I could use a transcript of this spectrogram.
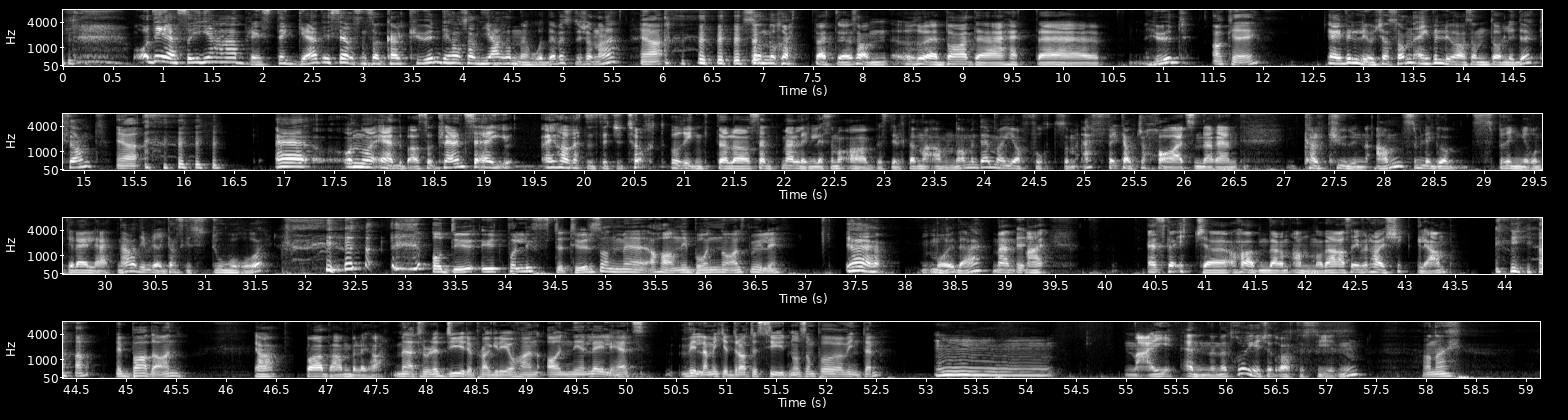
Og de er så jævlig stygge. De ser ut som sånn kalkun. De har sånn hjernehode, hvis du skjønner. Ja. Sånn rødt, vet du. Sånn rød badehettehud. Ok. Jeg ville jo ikke ha sånn. Jeg ville jo ha sånn Dolly Duck, sant? Ja. Eh, og nå er det bare så kleint, så jeg, jeg har rett og slett ikke tørt å ringt eller sendt melding liksom og avbestilt denne anda, men det må jeg gjøre fort som F. Jeg kan ikke ha et sånn der en kalkunand som ligger og springer rundt i leiligheten her, og de blir ganske store. Og du ut på luftetur sånn med han i bånd og alt mulig? Ja, jeg må jo det, men nei. Jeg skal ikke ha den der anda der. Altså, jeg vil ha en skikkelig and. ja. En badeand? Ja, badeand vil jeg ha. Men jeg tror det er dyreplageri å ha en and i en leilighet. Vil de ikke dra til Syden og sånn på vinteren? Mm, nei, endene tror jeg ikke drar til Syden. Å nei.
